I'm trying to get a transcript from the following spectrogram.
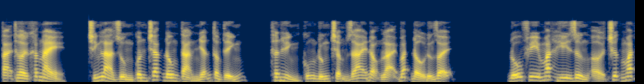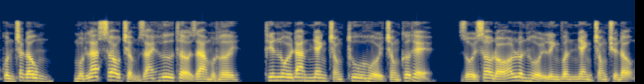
Tại thời khắc này, chính là dùng quân chắc đông tàn nhẫn tâm tính, thân hình cũng đúng chậm rãi động lại bắt đầu đứng dậy. Đỗ phi mắt hi dừng ở trước mắt quân chắc đông, một lát sau chậm rãi hư thở ra một hơi, thiên lôi đan nhanh chóng thu hồi trong cơ thể, rồi sau đó luân hồi linh vân nhanh chóng chuyển động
